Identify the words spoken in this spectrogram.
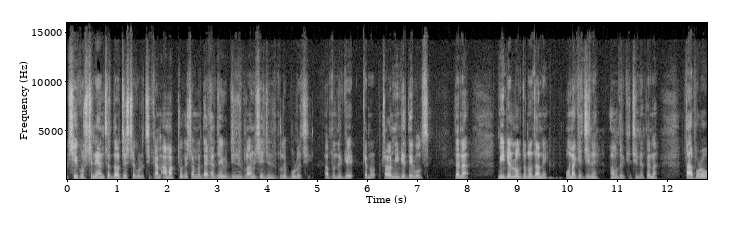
সেই কোশ্চেনে অ্যান্সার দেওয়ার চেষ্টা করেছি। কারণ আমার চোখের সামনে দেখা যে জিনিসগুলো আমি সেই জিনিসগুলো বলেছি। আপনাদেরকে কেন? সারা মিডিয়াতেই বলছি তাই না? মিডিয়ার লোকজনও জানে ওনাকে চিনে আমাদেরকে চিনে তাই না? তারপরেও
